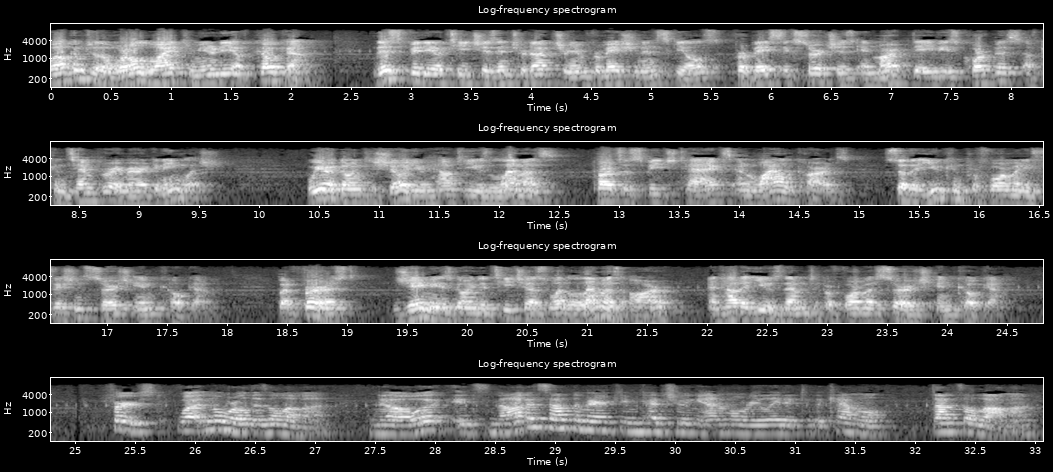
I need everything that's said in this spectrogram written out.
Welcome to the worldwide community of COCA. This video teaches introductory information and skills for basic searches in Mark Davies' Corpus of Contemporary American English. We are going to show you how to use lemmas, parts of speech tags, and wildcards so that you can perform an efficient search in COCA. But first, Jamie is going to teach us what lemmas are and how to use them to perform a search in COCA. First, what in the world is a lemma? No, it's not a South American cud-chewing animal related to the camel. That's a llama.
